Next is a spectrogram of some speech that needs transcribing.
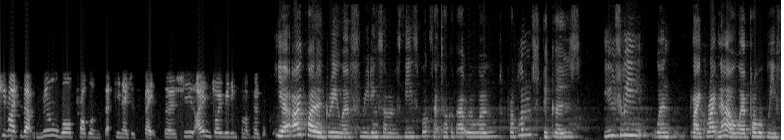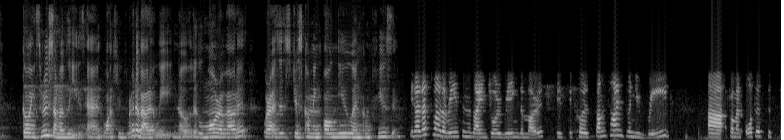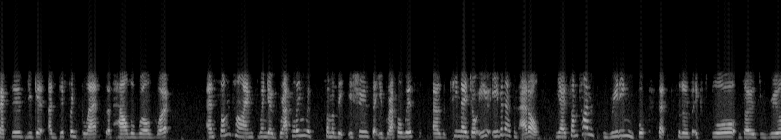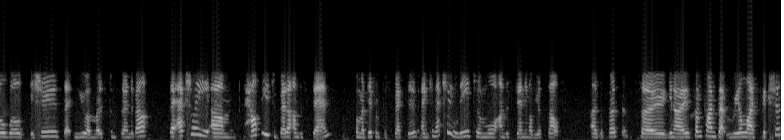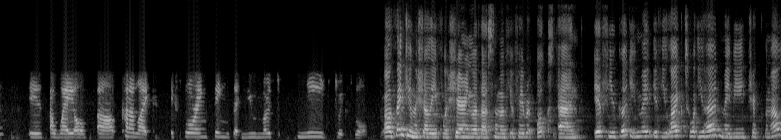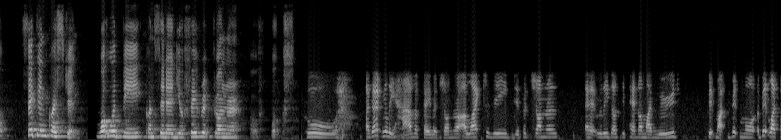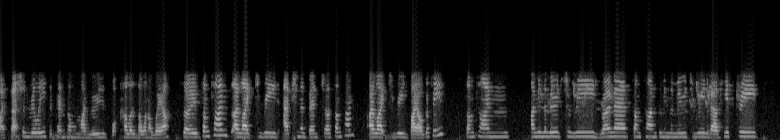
she writes about real world problems that teenagers face. So she I enjoy reading some of her books. Yeah, I quite agree with reading some of these books that talk about real world problems because usually when like right now, we're probably going through some of these, and once we've read about it, we know a little more about it, whereas it's just coming all new and confusing. You know, that's one of the reasons I enjoy reading the most, is because sometimes when you read, uh, from an author's perspective, you get a different glance of how the world works. And sometimes when you're grappling with some of the issues that you grapple with as a teenager or even as an adult, you know, sometimes reading books that sort of explore those real world issues that you are most concerned about, they actually um, help you to better understand from a different perspective and can actually lead to a more understanding of yourself as a person. So, you know, sometimes that real life fiction is a way of uh, kind of like exploring things that you most need to explore. Well, thank you, Michelle, for sharing with us some of your favorite books. And if you could, you may, if you liked what you heard, maybe check them out. Second question: What would be considered your favorite genre books? Ooh, I don't really have a favorite genre. I like to read different genres, and it really does depend on my mood. A bit my, bit more, a bit like my fashion. Really depends on my mood, is what colors I want to wear. So sometimes I like to read action adventure. Sometimes I like to read biographies. Sometimes I'm in the mood to read romance. Sometimes I'm in the mood to read about history.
